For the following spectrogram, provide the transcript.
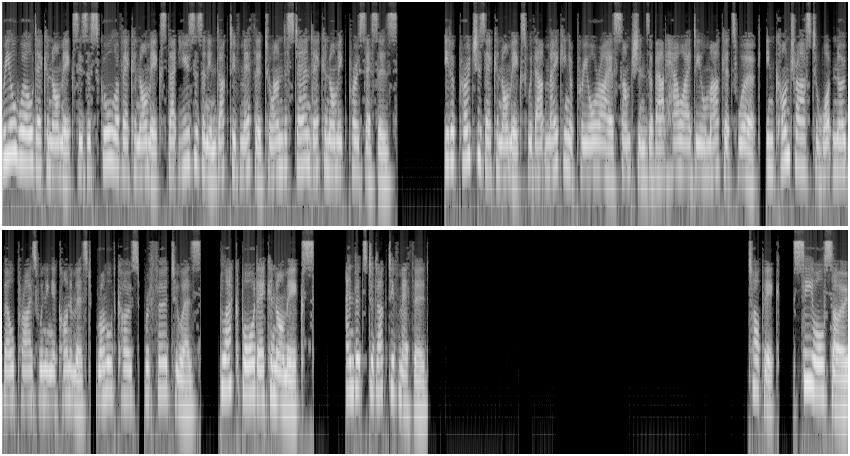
Real-world economics is a school of economics that uses an inductive method to understand economic processes. It approaches economics without making a priori assumptions about how ideal markets work, in contrast to what Nobel Prize-winning economist, Ronald Coase, referred to as blackboard economics, and its deductive method. See also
